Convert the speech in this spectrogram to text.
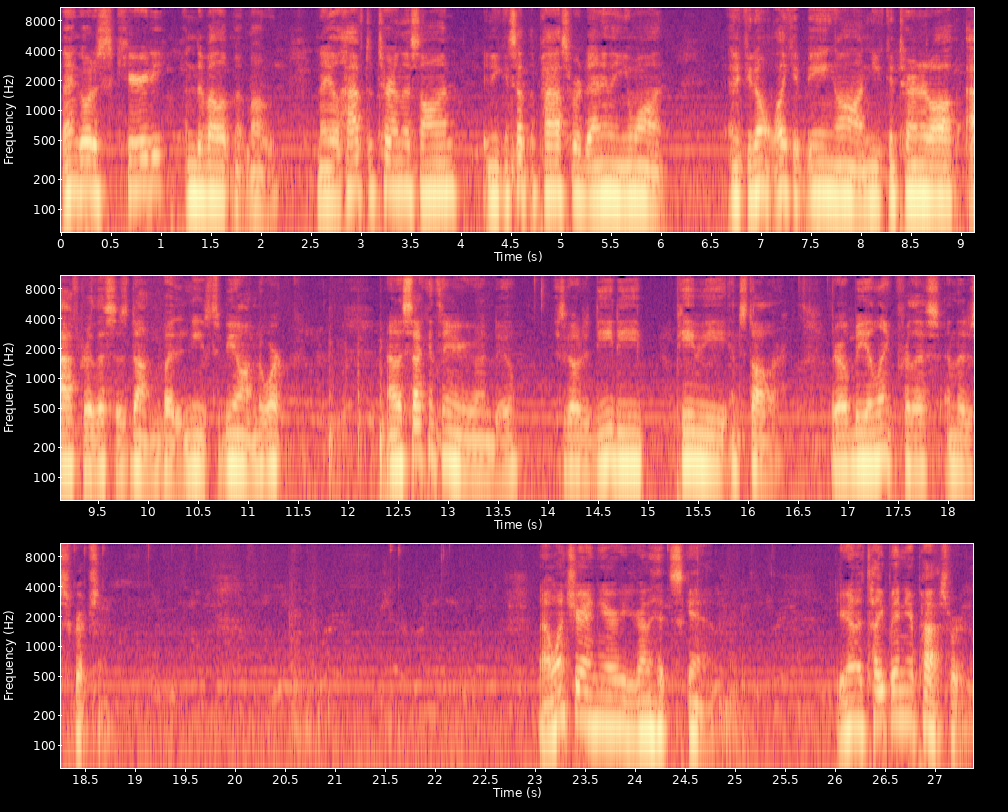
Then go to security and development mode. Now you'll have to turn this on and you can set the password to anything you want. And if you don't like it being on, you can turn it off after this is done, but it needs to be on to work. Now the second thing you're going to do is go to DD PB installer. There will be a link for this in the description. Now once you're in here, you're going to hit scan. You're going to type in your password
